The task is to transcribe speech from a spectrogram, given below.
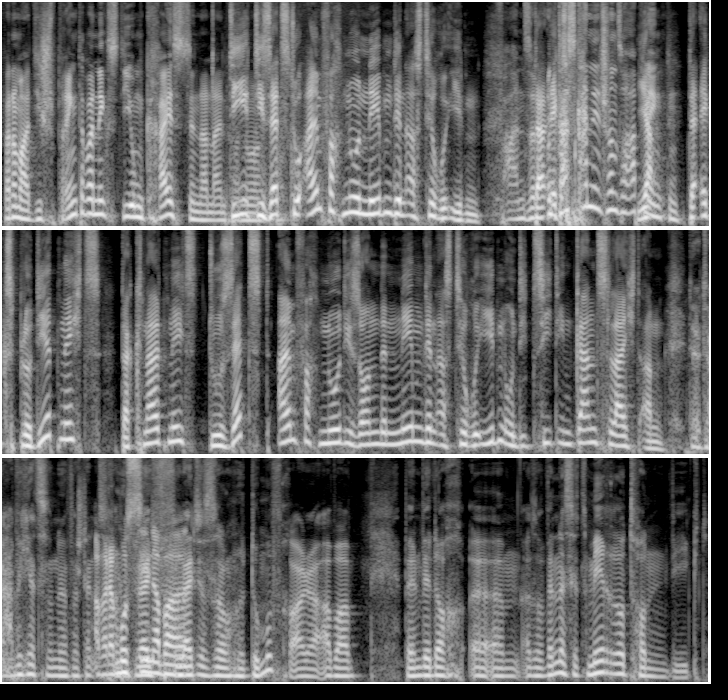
Warte mal, die sprengt aber nichts, die umkreist den dann einfach. Die, nur. die setzt du einfach nur neben den Asteroiden. Wahnsinn. da Und das kann den schon so Ja, ablenken. da explodiert nichts, da knallt nichts. Du setzt einfach nur die Sonde neben den Asteroiden und die zieht ihn ganz leicht an. Da, da habe ich jetzt so eine Verständnis. Aber da musst du ihn vielleicht, aber- Vielleicht ist es auch eine dumme Frage, aber wenn wir doch, äh, ähm, also wenn das jetzt mehrere Tonnen wiegt,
